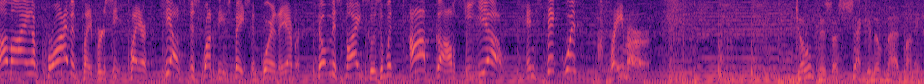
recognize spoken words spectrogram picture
I'm eyeing a private player see, player, see how it's disrupting space, and boy, are they ever. Don't miss my exclusive with Top Golf CEO and stick with Cramer. Don't miss a second of Mad Money.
